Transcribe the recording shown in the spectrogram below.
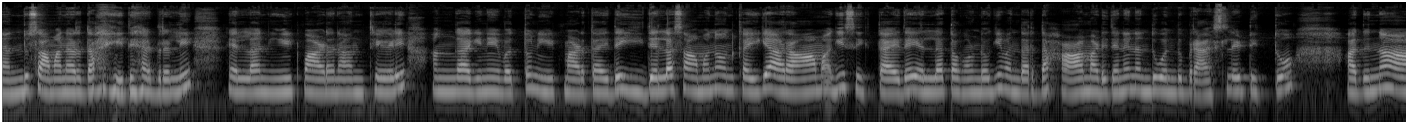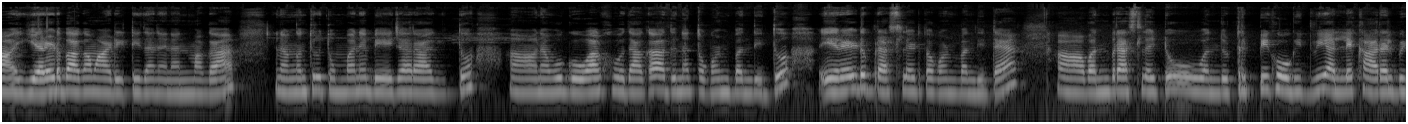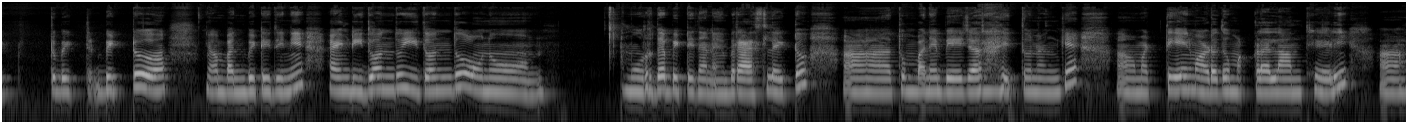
ನಂದು ಸಾಮಾನು ಅರ್ಧ ಇದೆ ಅದರಲ್ಲಿ. ಎಲ್ಲ ನೀಟ್ ಮಾಡೋಣ ಅಂಥೇಳಿ ಹಂಗಾಗಿನೇ ಇವತ್ತು ನೀಟ್ ಮಾಡ್ತಾ ಇದ್ದೆ. ಇದೆಲ್ಲ ಸಾಮಾನು ಅವ್ನ ಕೈಗೆ ಆರಾಮಾಗಿ ಸಿಗ್ತಾ ಇದೆ. ಎಲ್ಲ ತೊಗೊಂಡೋಗಿ ಒಂದು ಅರ್ಧ ಹಾಳು ಮಾಡಿದ್ದೇನೆ. ನಂದು ಒಂದು ಬ್ರಾಸ್ಲೆಟ್ ಇತ್ತು. ಅದನ್ನು ಎರಡು ಭಾಗ ಮಾಡಿಟ್ಟಿದ್ದಾನೆ ನನ್ನ ಮಗ. ನನಗಂತೂ ತುಂಬಾ ಬೇಜಾರಾಗಿತ್ತು. ನಾವು ಗೋವಾಗೆ ಹೋದಾಗ ಅದನ್ನು ತೊಗೊಂಡು ಬಂದಿದ್ದು, ಎರಡು ಬ್ರಾಸ್ಲೆಟ್ ತೊಗೊಂಡು ಬಂದಿದ್ದೆ. ಒಂದು ಬ್ರಾಸ್ಲೆಟು ಒಂದು ಟ್ರಿಪ್ಪಿಗೆ ಹೋಗಿದ್ವಿ, ಅಲ್ಲೇ ಕಾರಲ್ಲಿ ಬಿಟ್ಟು ಬಿಟ್ಟು ಬಿಟ್ಟು ಬಂದುಬಿಟ್ಟಿದ್ದೀನಿ. ಆ್ಯಂಡ್ ಇದೊಂದು ಇದೊಂದು ಅವನು ಮುರಿದೇ ಬಿಟ್ಟಿದ್ದಾನೆ ಬ್ರ್ಯಾಸ್ಲೆಟ್ಟು ತುಂಬಾ ಬೇಜಾರಾಯಿತು ನನಗೆ ಮತ್ತೇನು ಮಾಡೋದು ಮಕ್ಕಳೆಲ್ಲ ಅಂಥೇಳಿ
